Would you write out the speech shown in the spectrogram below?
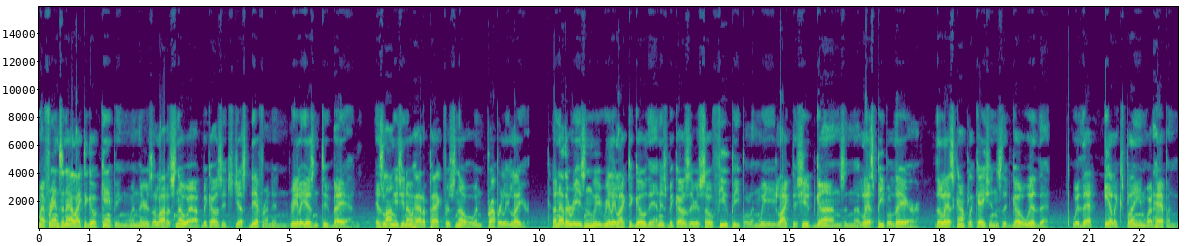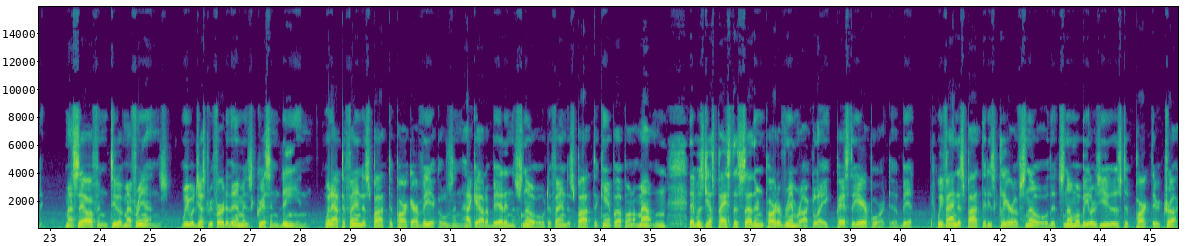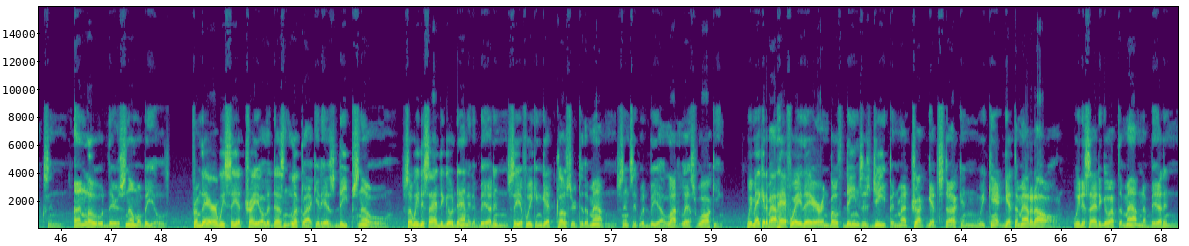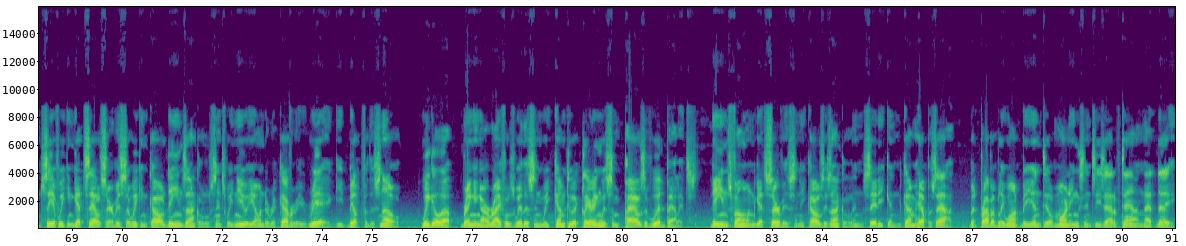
My friends and I like to go camping when there's a lot of snow out because it's just different and really isn't too bad, as long as you know how to pack for snow and properly layer. Another reason we really like to go then is because there's so few people and we like to shoot guns and the less people there, the less complications that go with that. With that, ill explain what happened. Myself and two of my friends, we will just refer to them as Chris and Dean, went out to find a spot to park our vehicles and hike out a bit in the snow to find a spot to camp up on a mountain that was just past the southern part of Rimrock Lake, past the airport a bit. We find a spot that is clear of snow that snowmobilers use to park their trucks and unload their snowmobiles. From there, we see a trail that doesn't look like it has deep snow. So we decide to go down it a bit and see if we can get closer to the mountain, since it would be a lot less walking. We make it about halfway there, and both Dean's Jeep and my truck get stuck, and we can't get them out at all. We decide to go up the mountain a bit and see if we can get cell service so we can call Dean's uncle, since we knew he owned a recovery rig he built for the snow. We go up, bringing our rifles with us, and we come to a clearing with some piles of wood pallets. Dean's phone gets service, and he calls his uncle and said he can come help us out, but probably won't be until morning since he's out of town that day.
